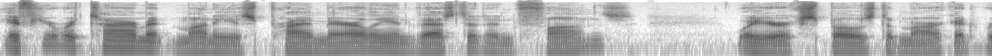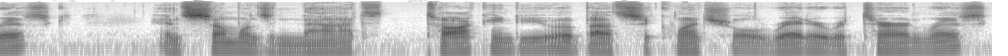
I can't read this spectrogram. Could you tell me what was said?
If your retirement money is primarily invested in funds where you're exposed to market risk and someone's not talking to you about sequential rate of return risk,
